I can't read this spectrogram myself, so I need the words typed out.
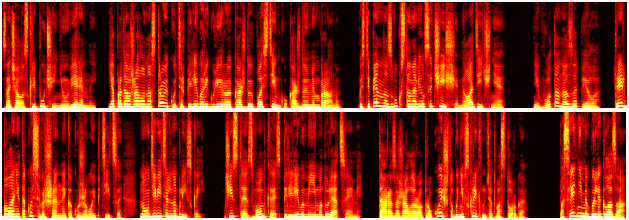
Сначала скрипучий, неуверенный. Я продолжала настройку, терпеливо регулируя каждую пластинку, каждую мембрану. Постепенно звук становился чище, мелодичнее, и вот она запела. Трель была не такой совершенной, как у живой птицы, но удивительно близкой. Чистая, звонкая, с переливами и модуляциями. Тара зажала рот рукой, чтобы не вскрикнуть от восторга. Последними были глаза.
